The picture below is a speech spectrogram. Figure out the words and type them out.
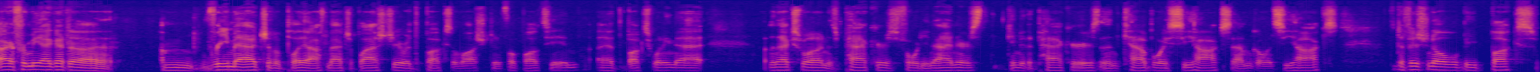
All right, for me, I got a, a rematch of a playoff matchup last year with the Bucks and Washington football team. I had the Bucks winning that. The next one is Packers 49ers. Give me the Packers. And then Cowboys Seahawks. I'm going Seahawks. The divisional will be Bucks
